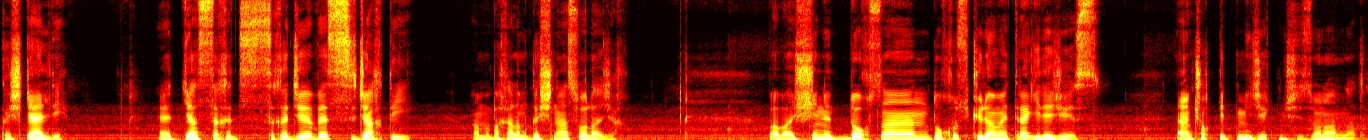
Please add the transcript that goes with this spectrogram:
Kış geldi. Evet yaz sıkıcı, sıkıcı ve sıcak değil. Ama bakalım kış nasıl olacak. Baba şimdi 99 kilometre gideceğiz. Yani çok gitmeyecekmişiz onu anladım.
